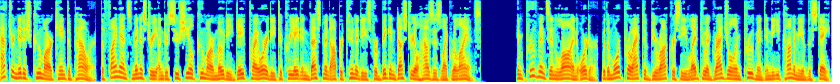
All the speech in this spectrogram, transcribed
after Nitish Kumar came to power, the finance ministry under Sushil Kumar Modi gave priority to create investment opportunities for big industrial houses like Reliance. Improvements in law and order, with a more proactive bureaucracy led to a gradual improvement in the economy of the state.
